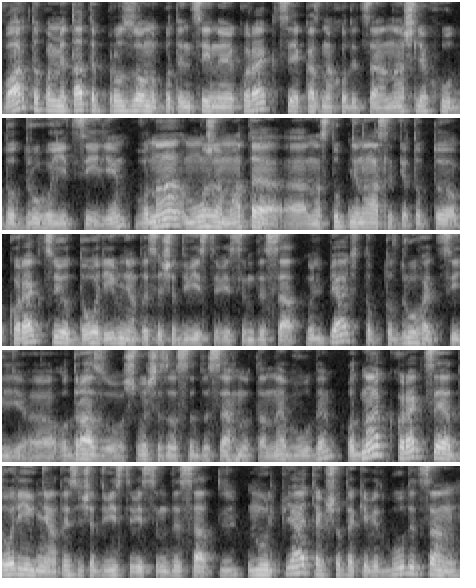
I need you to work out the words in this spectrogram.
Варто пам'ятати про зону потенційної корекції, яка знаходиться на шляху до другої цілі. Вона може мати е, наступні наслідки, тобто корекцію до рівня 1280,05, тобто друга ціль е, одразу швидше за все досягнута не буде. Однак корекція до рівня 1280,05, якщо таки відбудеться,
